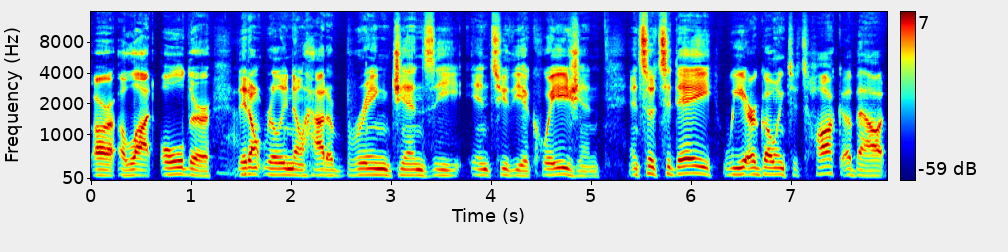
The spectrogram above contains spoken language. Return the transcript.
are a lot older. Yeah. They don't really know how to bring Gen Z into the equation. And so today we are going to talk about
